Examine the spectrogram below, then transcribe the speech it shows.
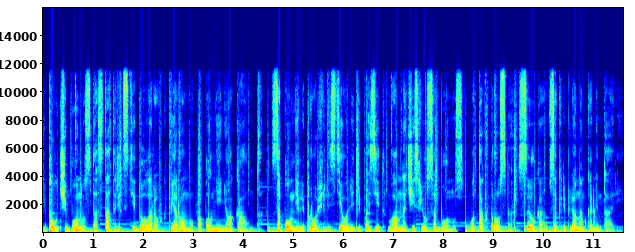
и получи бонус до 130 долларов к первому пополнению аккаунта. Заполнили профиль, сделали депозит, вам начислился бонус. Вот так просто. Ссылка в закрепленном комментарии.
